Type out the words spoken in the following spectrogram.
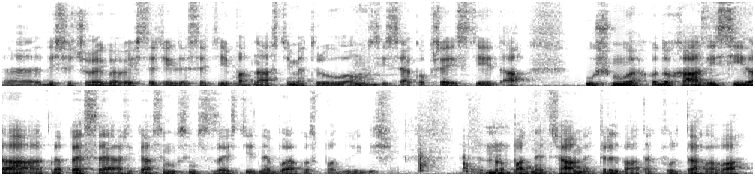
e, když je člověk ve výšce těch 10-15 metrů a musí se jako přejistit a už mu jako dochází síla a klepe se a říká si musím se zajistit nebo jako spadnu, i když. Propadne třeba metr, dva, tak furt ta hlava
